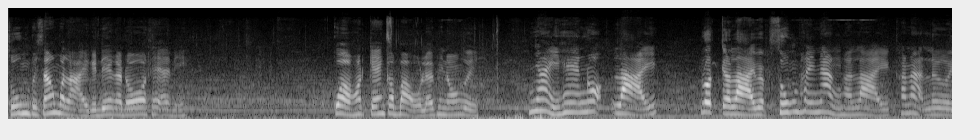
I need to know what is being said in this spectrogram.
ซุ่มไปสร้างมาหลายกันเดียกระดอแท้อันนี้ กว่าฮอดแกงกระเบาแล้วพี่น้องเอ้ยใหญ่แห้งเนาะหลาย รถกระหลายแบบซุ้มให้นั่งค่ะหลายขนาดเลย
